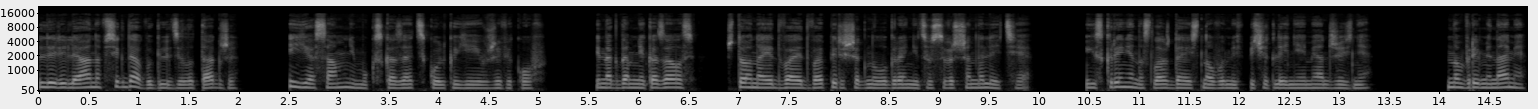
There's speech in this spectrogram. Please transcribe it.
Лирилиана всегда выглядела так же, и я сам не мог сказать, сколько ей уже веков. Иногда мне казалось, что она едва-едва перешагнула границу совершеннолетия, искренне наслаждаясь новыми впечатлениями от жизни. Но временами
